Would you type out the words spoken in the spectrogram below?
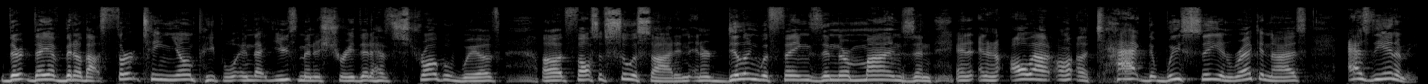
they have been about 13 young people in that youth ministry that have struggled with uh, thoughts of suicide and, and, are dealing with things in their minds and, and, and an all out uh, attack that we see and recognize as the enemy.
